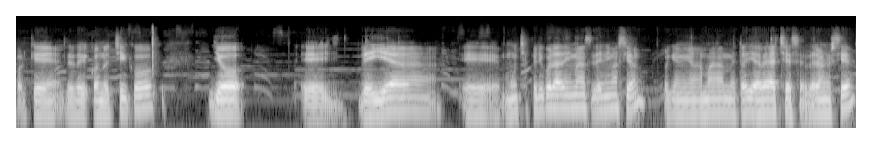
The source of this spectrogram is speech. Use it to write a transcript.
porque desde cuando chico yo eh, veía eh, muchas películas de, anima- de animación, porque mi mamá me traía VHS de la universidad,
